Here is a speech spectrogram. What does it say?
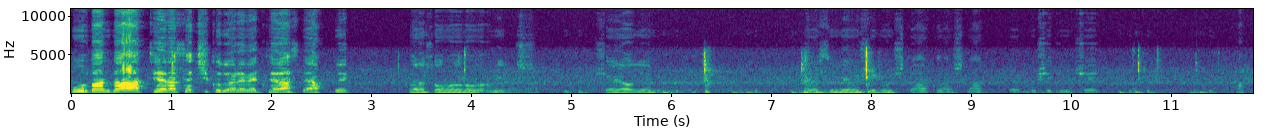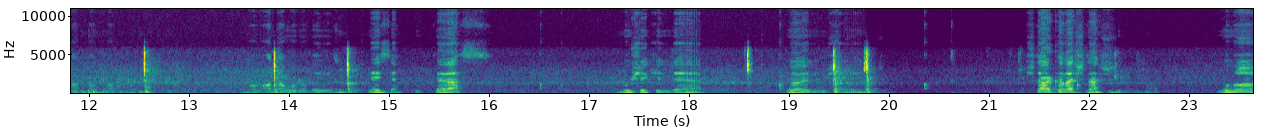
Buradan daha terasa çıkılıyor. Evet teras da yaptık. Teras olmadan olur mu hiç? Şöyle alayım. Terasın görünüşü bu işte arkadaşlar. Bu şekilde bir şey. Bak bak bak bak. O adam orada geziyor. Neyse. Teras. Bu şekilde. Böyle bir şey. İşte arkadaşlar. Bunu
